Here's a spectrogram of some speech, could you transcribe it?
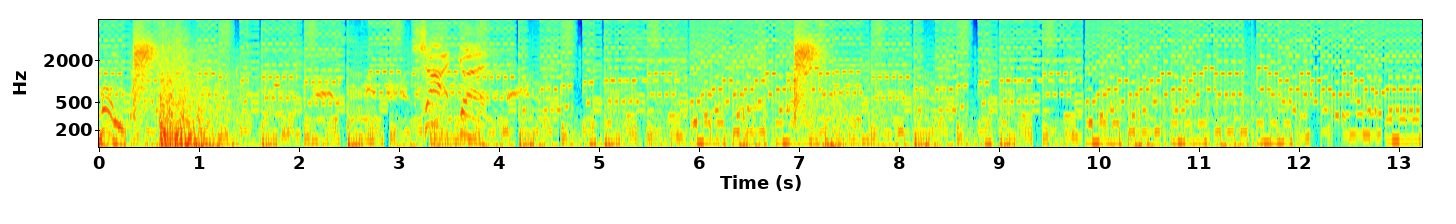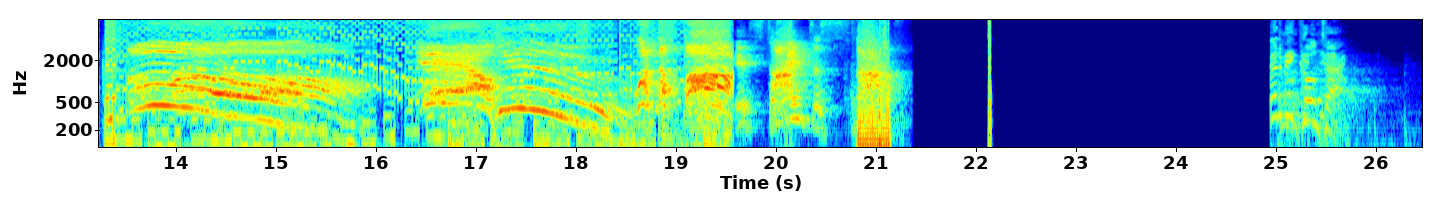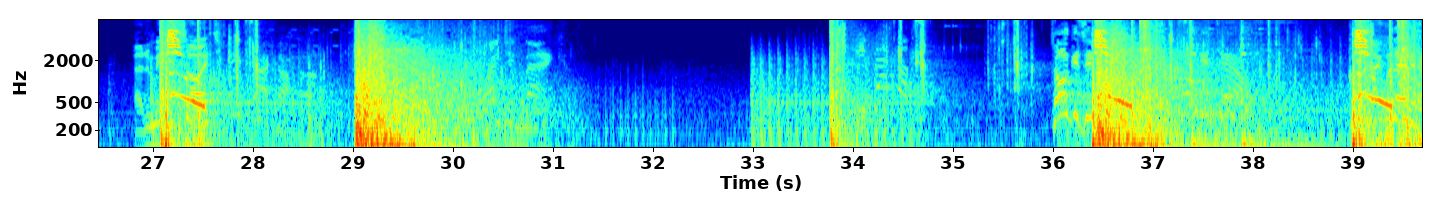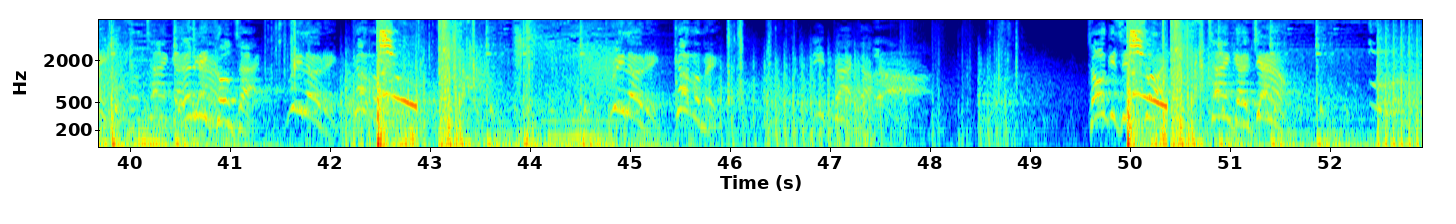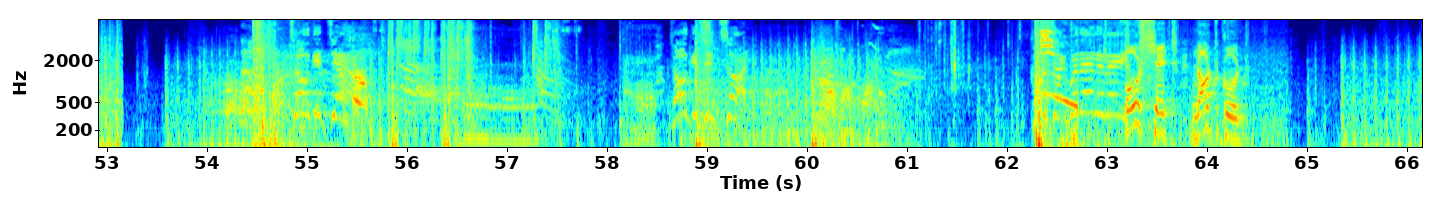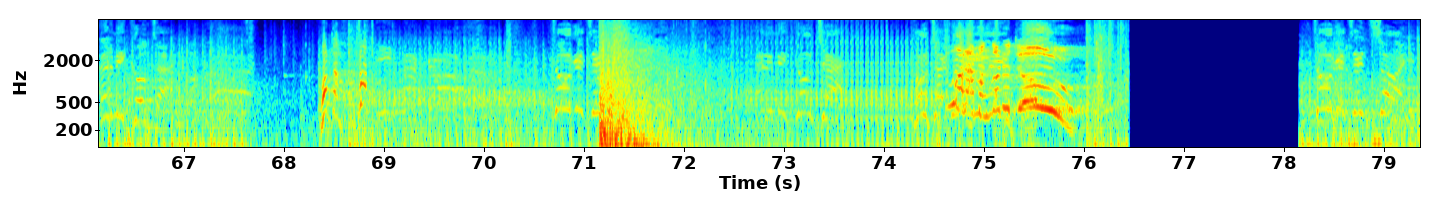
Boom. Shotgun. Contact! Enemy in sight. Changing mag. Target's in Target down! Contact with enemy! Tango Enemy contact! Reloading! Cover me! Reloading! Cover me! Need backup! Target's in sight! Tango down! Target down! Target's in sight! Contact with enemy! Oh shit, not good. Enemy contact! What the fuck? Target's in! Enemy contact! Contact What am I gonna do? Target's inside!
